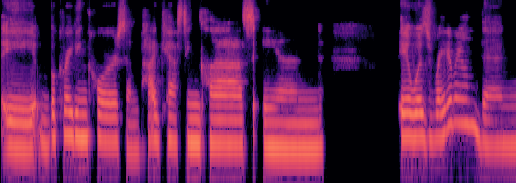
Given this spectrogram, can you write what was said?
a book writing course and podcasting class. And it was right around then.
